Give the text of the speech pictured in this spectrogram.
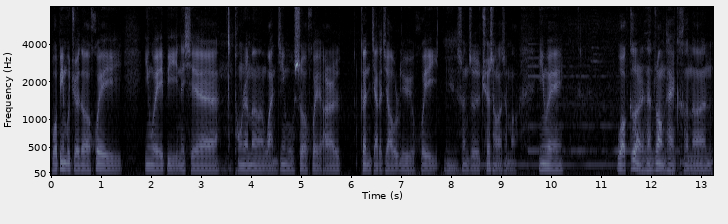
我并不觉得会因为比那些同仁们晚进入社会而更加的焦虑，会甚至缺少了什么，因为。我个人的状态，可能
